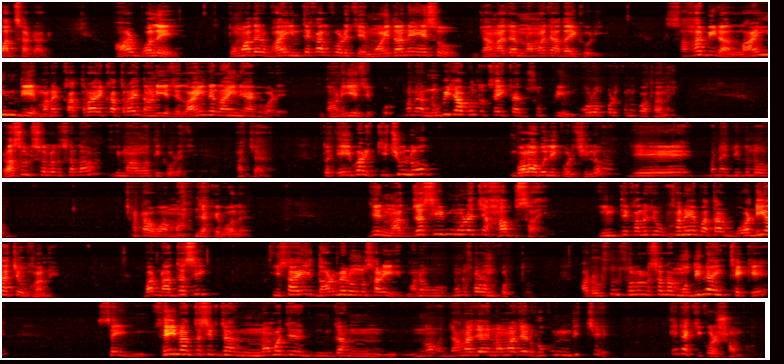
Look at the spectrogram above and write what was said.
বাদশাটার আর বলে, তোমাদের ভাই ইন্তেকাল করেছে, ময়দানে এসো, জানাজার নমাজ আদায় করি। সাহাবিরা লাইন দিয়ে মানে কাতরায় কাতরায় দাঁড়িয়েছে, লাইনে লাইনে একবারে। দাঁড়িয়েছে। মানে নবী যা বলতো সেইটা সুপ্রিম, ওর ওপরে কোনো কথা নেই। রাসূল সাল্লাহ সাল্লাম ইমামতি করেছে। আচ্ছা তো এইবার কিছু লোক বলা বলি করছিল যে মানে যেগুলো ছাঁটা হওয়া মান যাকে বলে, যে নাজ্জাসি মরেছে হাবসায়। ইন্তেকাল যে ওখানে বা তার বডি আছে ওখানে। বা নাজ্জাসি ইসাই ধর্মের অনুসারী মানে অনুসরণ করত। আর রসুল সাল্লাহ সাল্লাম মদিনায় থেকে সেই সেই নাজ্জাসির নমাজে জান- ন- জানা যায় নমাজের হুকুম দিচ্ছে, এটা কি করে সম্ভব?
